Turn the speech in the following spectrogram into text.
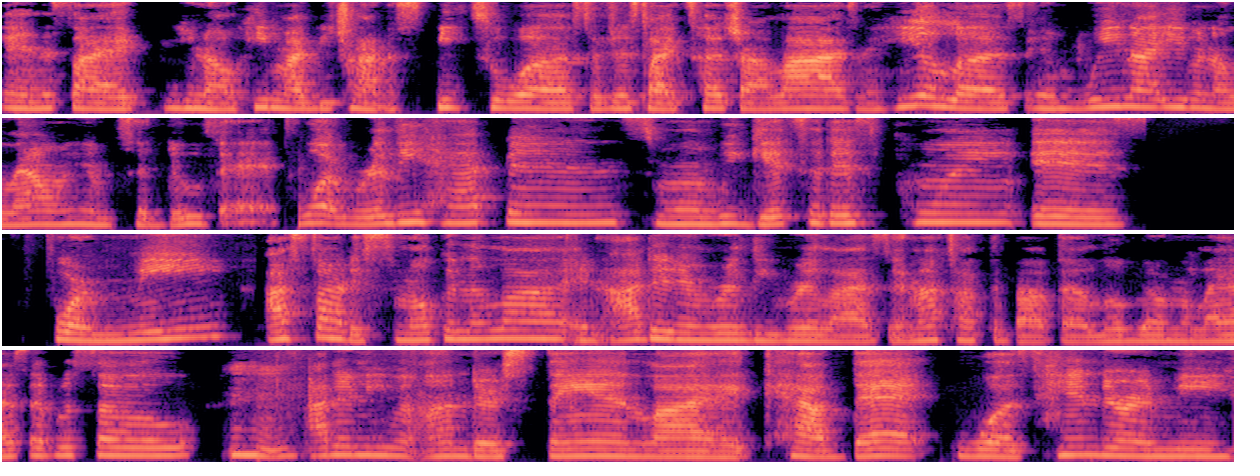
And it's like you know he might be trying to speak to us or just like touch our lives and heal us. And we not even allowing him to do that. What really happens when we get to this point is for me, I started smoking a lot and I didn't really realize it. And I talked about that a little bit on the last episode. hmm I didn't even understand like how that was hindering me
